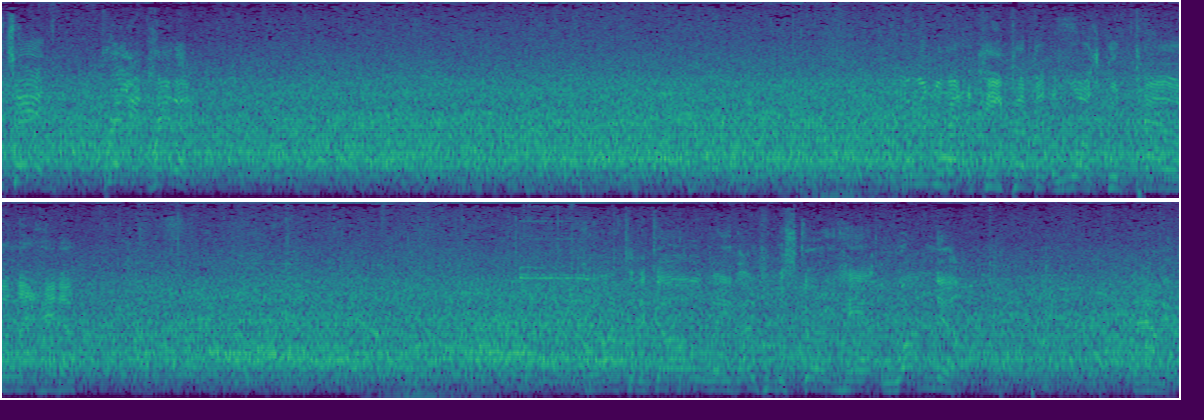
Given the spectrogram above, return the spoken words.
It's in! Brilliant header! I wouldn't about the keeper, but there was good power on that header. So after the goal, we've opened the scoring here 1-0. Downing.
